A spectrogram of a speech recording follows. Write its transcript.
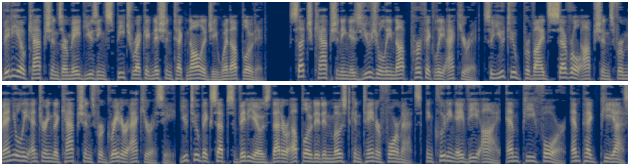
Video captions are made using speech recognition technology when uploaded. Such captioning is usually not perfectly accurate, so YouTube provides several options for manually entering the captions for greater accuracy. YouTube accepts videos that are uploaded in most container formats, including AVI, MP4, MPEG-PS,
